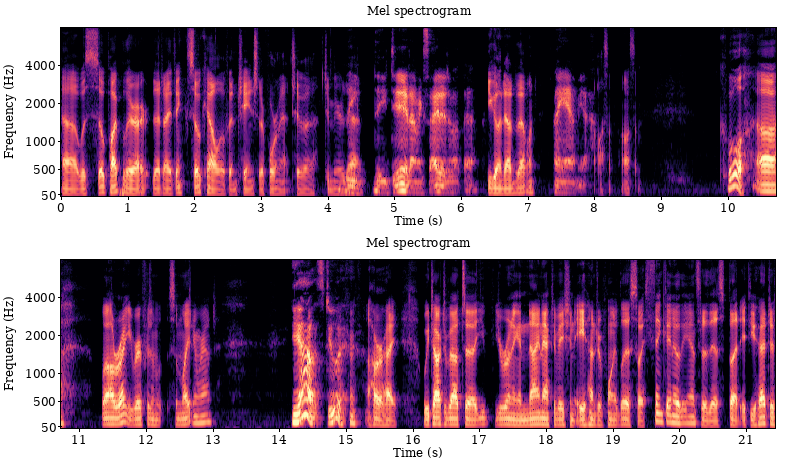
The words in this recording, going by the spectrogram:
uh, was so popular that I think SoCal Open changed their format to uh, to mirror they, that. They did. I'm excited about that. You going down to that one? I am. Yeah. Awesome. Awesome. Cool. Uh, well, all right. You ready for some some lightning round? Yeah, let's do it. all right. We talked about uh, you, you're running a nine activation, 800 point list, so I think I know the answer to this. But if you had to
